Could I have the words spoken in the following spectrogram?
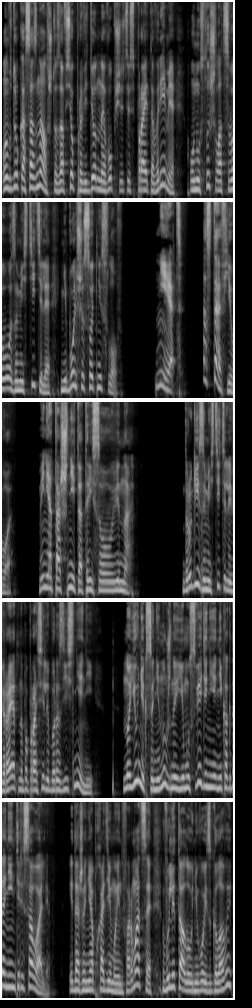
Он вдруг осознал, что за все проведенное в обществе Спрайта время он услышал от своего заместителя не больше сотни слов. «Нет, оставь его. Меня тошнит от рисового вина». Другие заместители, вероятно, попросили бы разъяснений, но Юникса ненужные ему сведения никогда не интересовали, и даже необходимая информация вылетала у него из головы,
